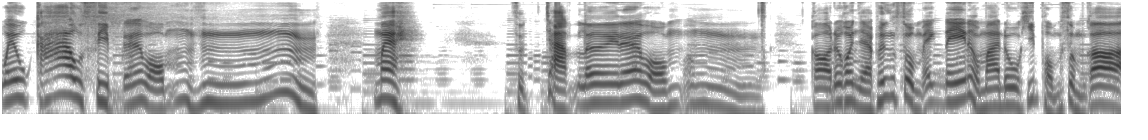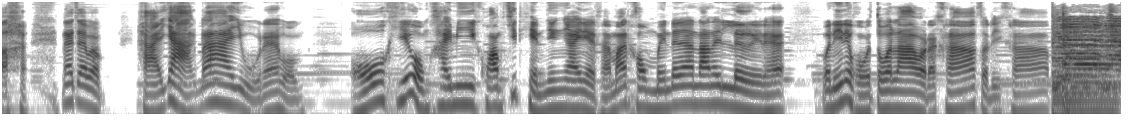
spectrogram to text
เวล90นะครับผมหือแม่สุดจัดเลยนะครับผมอืมก็ทุกคนอย่าเพิ่งสุ่ม X d e ผมมาดูคลิปผมสุ่มก็ น่าจะแบบหายอยากได้อยู่นะครับผม โอเคผมใครมีความคิดเห็นยังไงเนี่ย สามารถคอมเมนต์ได้ด้านล่างได้เลยนะฮะวันนี้เนี่ยผมตัวลาก่อนนะครับ สวัสดีครับ la la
